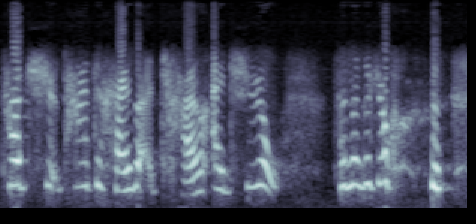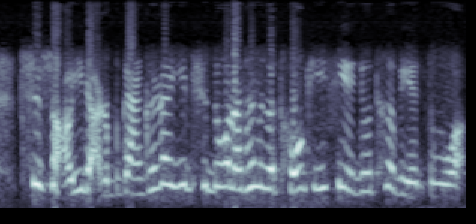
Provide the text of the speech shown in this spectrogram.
他吃，他这孩子馋，爱吃肉。他那个肉吃少一点都不干，可是，一吃多了，他那个头皮屑就特别多。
